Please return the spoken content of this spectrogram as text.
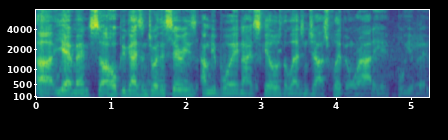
Uh, yeah, man. So I hope you guys enjoy the series. I'm your boy A9 Skills, the legend Josh Flip, and we're out of here. Booyah, baby.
